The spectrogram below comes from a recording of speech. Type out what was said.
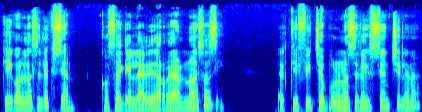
que con la selección. Cosa que en la vida real no es así. El que ficha por una selección chilena,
